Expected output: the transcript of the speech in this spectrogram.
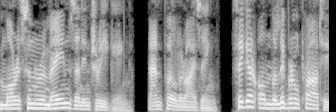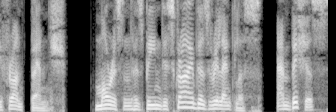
Morrison remains an intriguing, and polarizing, figure on the Liberal Party frontbench. Morrison has been described as relentless, ambitious,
